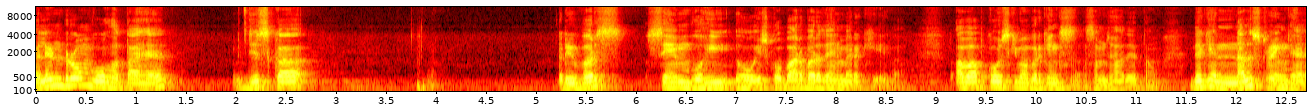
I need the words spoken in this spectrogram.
पेलेंड्रोम वो होता है जिसका रिवर्स सेम वही हो, इसको बार बार जहन में रखिएगा। अब आपको इसकी मैं वर्किंग समझा देता हूँ। देखिए नल स्ट्रिंग है।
